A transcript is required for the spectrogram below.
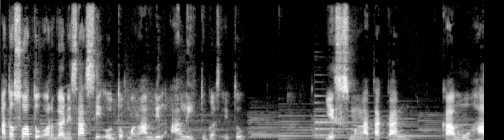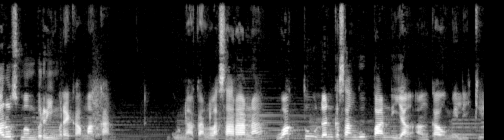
atau suatu organisasi untuk mengambil alih tugas itu? Yesus mengatakan, "Kamu harus memberi mereka makan." Gunakanlah sarana, waktu, dan kesanggupan yang engkau miliki.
